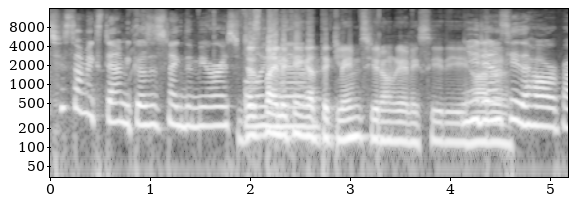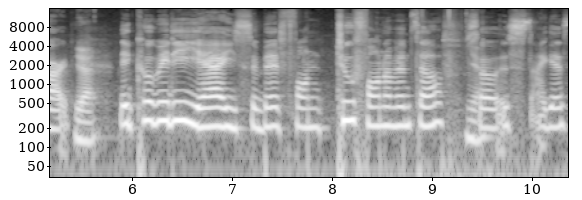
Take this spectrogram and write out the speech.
to some extent because it's like the mirror is just by looking at the glimpse, you don't really see the. you horror. don't see the horror part Yeah, the comedy yeah he's a bit fun too fond of himself Yeah. so it's i guess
